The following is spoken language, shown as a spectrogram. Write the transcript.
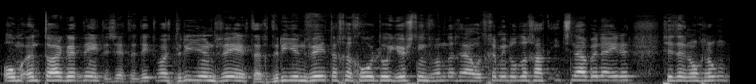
om een target neer te zetten. Dit was 43. 43 gegooid door Justin van der Gouw. Het gemiddelde gaat iets naar beneden. Zit er nog, rond,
